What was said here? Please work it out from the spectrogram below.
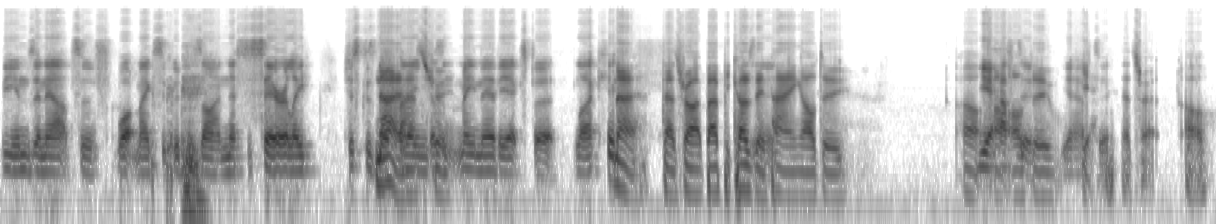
the ins and outs of what makes a good design necessarily. Just because No, they're paying that's true. doesn't mean they're the expert. Like, No, that's right. But because they're Yeah. paying, I'll do. I'll, You have I'll to. do. You have yeah, to. that's right. I'll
